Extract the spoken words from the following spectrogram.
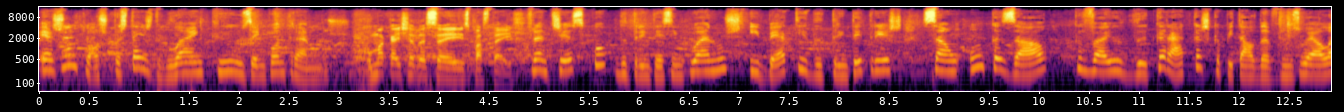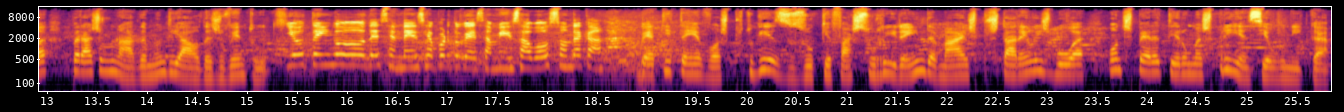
É junto aos pastéis de Belém que os encontramos. Uma caixa de seis pastéis. Francesco, de 35 anos, e Betty, de 33, são um casal que veio de Caracas, capital da Venezuela, para a Jornada Mundial da Juventude. Eu tenho descendência portuguesa, meus avós são de cá. Betty tem avós portugueses, o que a faz sorrir ainda mais por estar em Lisboa, onde espera ter uma experiência única.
